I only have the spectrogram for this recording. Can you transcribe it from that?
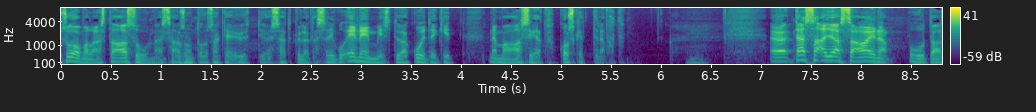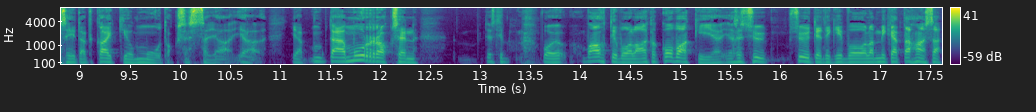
suomalaista asuu näissä asunto-osakeyhtiöissä. Että kyllä tässä niin kuin enemmistöä kuitenkin nämä asiat koskettelevat. Tässä ajassa aina puhutaan siitä, että kaikki on muutoksessa ja, ja, ja tämä murroksen tietysti voi, vauhti voi olla aika kovakin ja, ja se syy, syy tietenkin voi olla mikä tahansa.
